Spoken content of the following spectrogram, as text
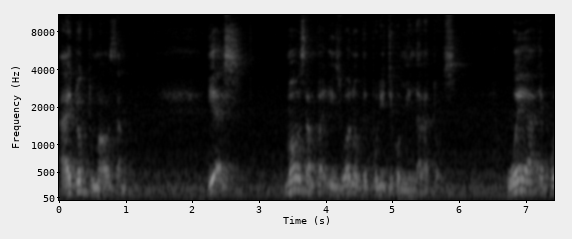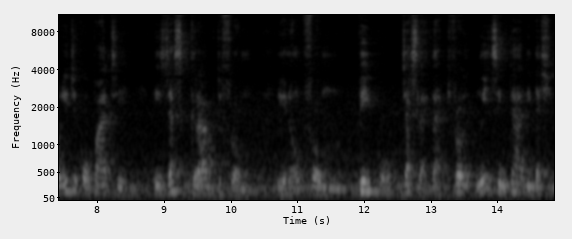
I talked to Mao Sampa. Yes, Mao Sampa is one of the political mingalatos, where a political party is just grabbed from, you know, from people just like that, from its entire leadership.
